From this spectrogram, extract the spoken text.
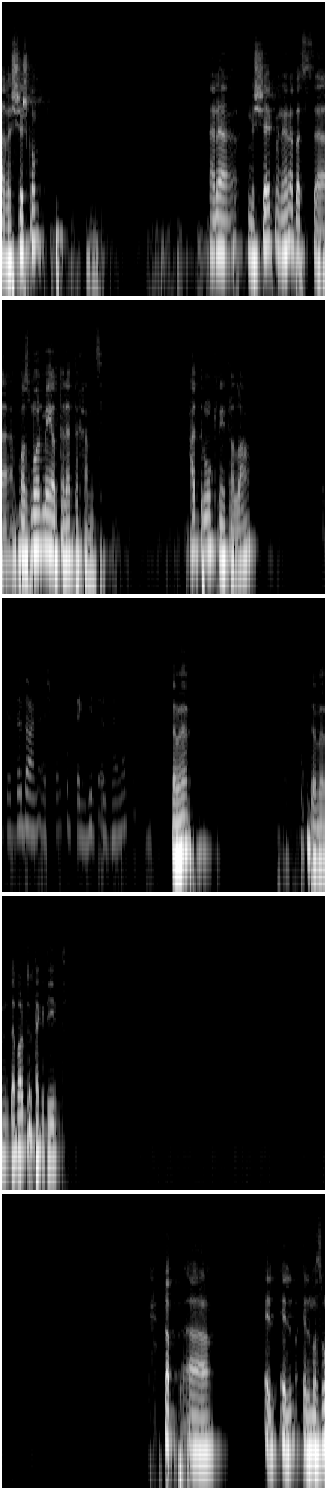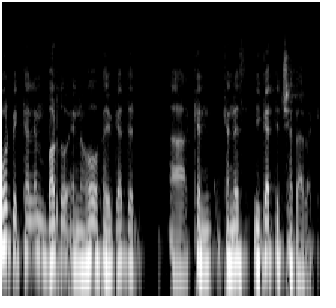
أغششكم؟ أنا مش شايف من هنا بس مزمور 103 5 حد ممكن يطلعه؟ تجددوا عن أشكالكم تجديد أذهانكم تمام. تمام ده برضو تجديد. طب آه المزمور بيتكلم برضو إن هو فيجدد آه كان كان يجدد شبابك.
